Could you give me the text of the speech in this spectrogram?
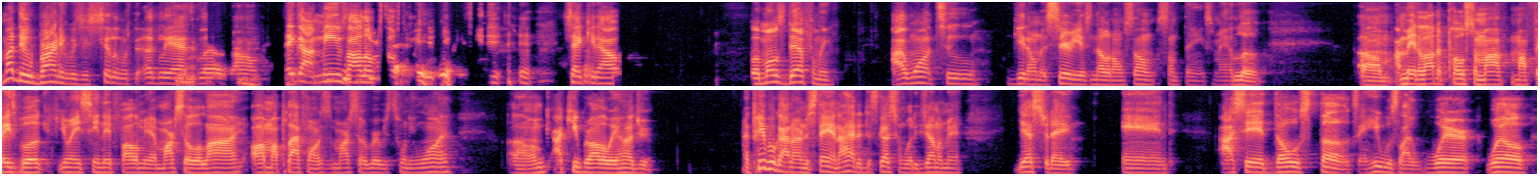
My dude Bernie was just chilling with the ugly ass gloves on. They got memes all over social media. Check it out. But most definitely, I want to get on a serious note on some some things, man. Look, um, I made a lot of posts on my my Facebook. If you ain't seen it, follow me at Marcel Align. All my platforms is Marcel Rivers 21. Um, I keep it all the way 100. And people got to understand. I had a discussion with a gentleman yesterday, and I said those thugs, and he was like, "Where? Well,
